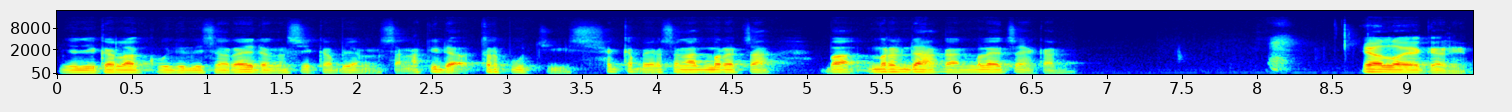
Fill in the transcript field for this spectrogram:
menyanyikan lagu Indonesia Raya dengan sikap yang sangat tidak terpuji, sikap yang sangat merecah, merendahkan, melecehkan. Ya Allah ya Karim.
